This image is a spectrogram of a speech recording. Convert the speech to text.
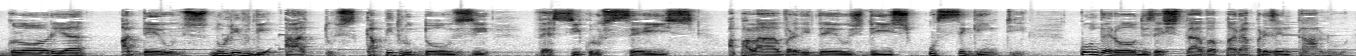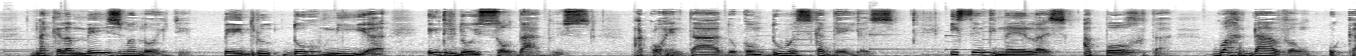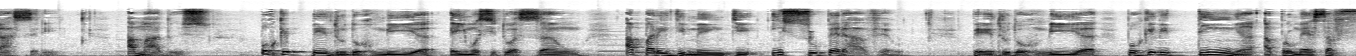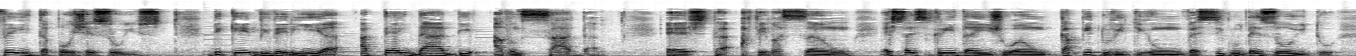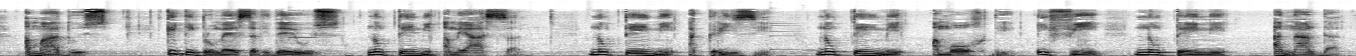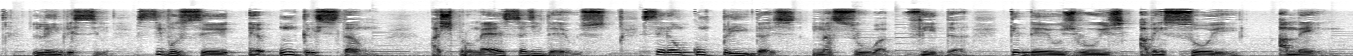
Glória a Deus. No livro de Atos, capítulo 12, versículo 6, a palavra de Deus diz o seguinte: Quando Herodes estava para apresentá-lo, naquela mesma noite, Pedro dormia entre dois soldados, acorrentado com duas cadeias, e sentinelas à porta guardavam o cárcere. Amados, porque Pedro dormia em uma situação aparentemente insuperável. Pedro dormia porque ele tinha a promessa feita por Jesus de que viveria até a idade avançada. Esta afirmação está escrita em João, capítulo 21, versículo 18. Amados, quem tem promessa de Deus não teme ameaça, não teme a crise, não teme a morte, enfim, não teme a nada. Lembre-se, se você é um cristão, as promessas de Deus serão cumpridas na sua vida. Que Deus vos abençoe. Amém.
